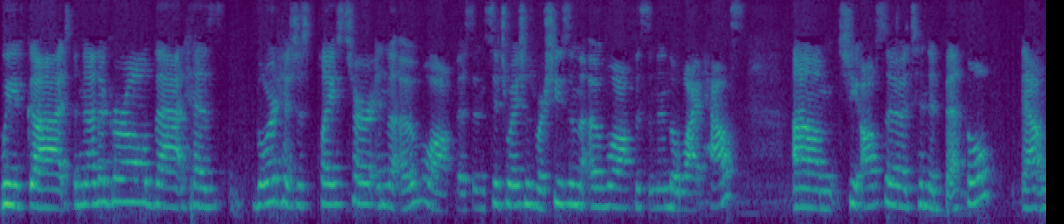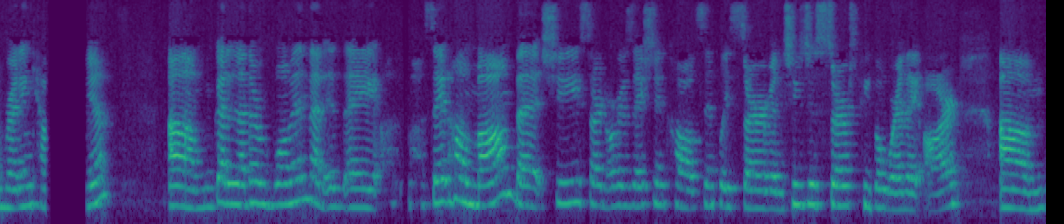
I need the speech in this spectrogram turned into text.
we've got another girl that has Lord has just placed her in the Oval Office in situations where she's in the Oval Office and in the White House. Um, she also attended Bethel out in Redding, California. Um, we've got another woman that is a stay-at-home mom, but she started an organization called Simply Serve, and she just serves people where they are. Um,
